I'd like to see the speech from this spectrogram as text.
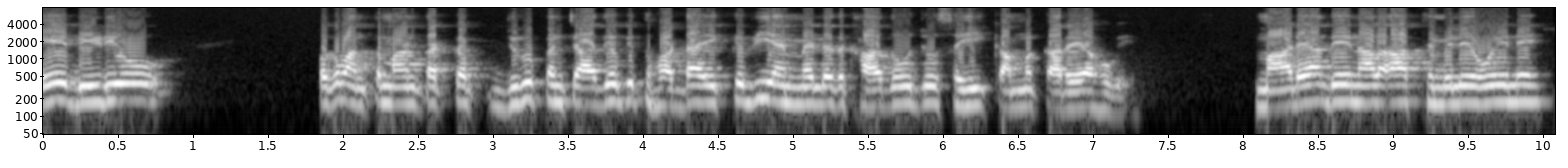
ਇਹ ਵੀਡੀਓ ਭਗਵੰਤ ਮਾਨ ਤੱਕ ਜਰੂਰ ਪਹੁੰਚਾ ਦਿਓ ਕਿ ਤੁਹਾਡਾ ਇੱਕ ਵੀ ਐਮਐਲਏ ਦਿਖਾ ਦਿਓ ਜੋ ਸਹੀ ਕੰਮ ਕਰ ਰਿਹਾ ਹੋਵੇ। ਮਾੜਿਆਂ ਦੇ ਨਾਲ ਹੱਥ ਮਿਲੇ ਹੋਏ ਨੇ।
